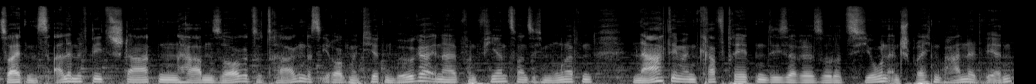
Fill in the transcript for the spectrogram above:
Zweitens, alle Mitgliedstaaten haben Sorge zu tragen, dass ihre augmentierten Bürger innerhalb von 24 Monaten nach dem Inkrafttreten dieser Resolution entsprechend behandelt werden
